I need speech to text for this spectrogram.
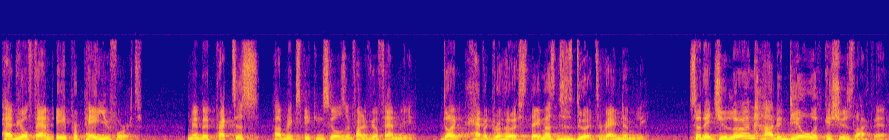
have your family prepare you for it. Remember, practice public speaking skills in front of your family. Don't have it rehearsed. They must just do it randomly so that you learn how to deal with issues like that.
